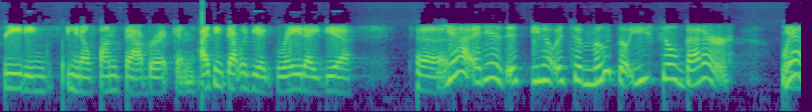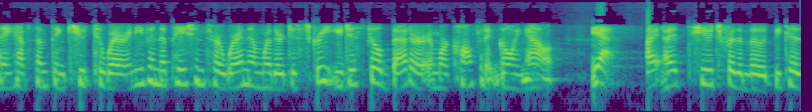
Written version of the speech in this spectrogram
creating, you know, fun fabric. And I think that would be a great idea to. Yeah, it is. It, you know, it's a mood build. You feel better when yes. they have something cute to wear. And even the patients who are wearing them where they're discreet, you just feel better and more confident going out. Yes. I, I, it's huge for the mood because,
